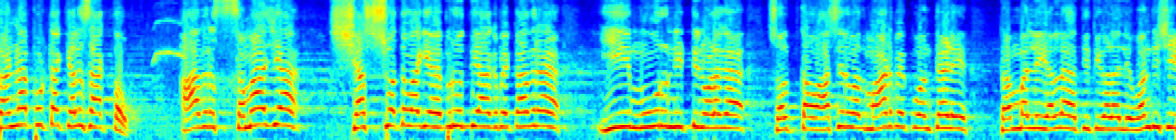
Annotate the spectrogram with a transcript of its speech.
ಸಣ್ಣ ಪುಟ್ಟ ಕೆಲಸ ಆಗ್ತಾವೆ. ಆದರೆ ಸಮಾಜ ಶಾಶ್ವತವಾಗಿ ಅಭಿವೃದ್ಧಿ ಆಗಬೇಕಾದ್ರೆ ಈ ಮೂರು ನಿಟ್ಟಿನೊಳಗೆ ಸ್ವಲ್ಪ ತಾವು ಆಶೀರ್ವಾದ ಮಾಡಬೇಕು ಅಂತೇಳಿ ತಮ್ಮಲ್ಲಿ ಎಲ್ಲ ಅತಿಥಿಗಳಲ್ಲಿ ವಂದಿಸಿ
